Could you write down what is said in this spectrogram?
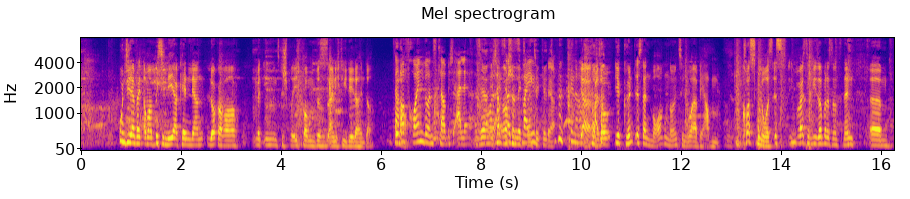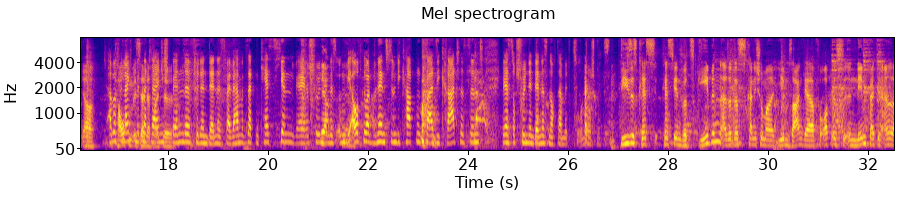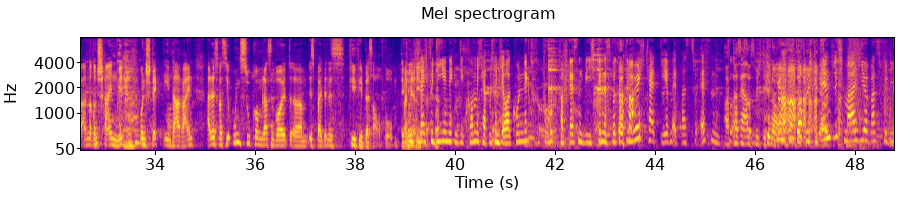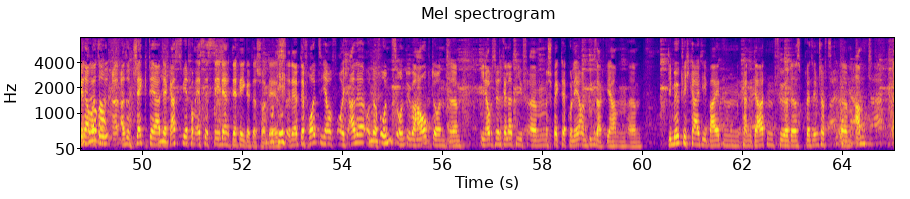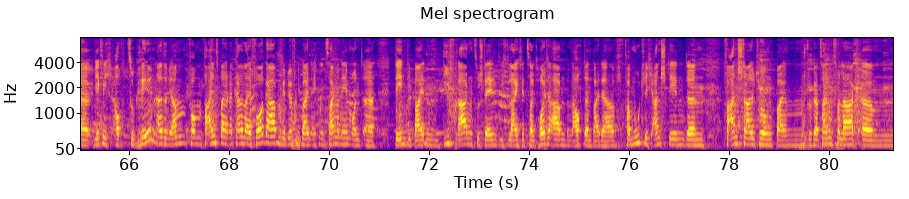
und sie dann vielleicht auch mal ein bisschen näher kennenlernen, lockerer mit ihnen ins Gespräch kommen. Das ist eigentlich die Idee dahinter. Darauf Genau. freuen wir uns, glaube ich, alle. Also, Sehr, ich habe als- auch schon zwei- Ticket. Ja. Genau. Ja, also ihr könnt es dann morgen 19 Uhr erwerben. Kostenlos. Ist, ich weiß nicht, wie soll man das sonst nennen? Ähm, ja, Aber kaufen vielleicht ist mit ja einer kleinen falsche- Spende für den Dennis, weil wir haben ja gesagt, ein Kästchen wäre ja schön, Ja. wenn es irgendwie aufgebaut wird. Wenn denn die Karten quasi gratis sind, wäre es doch schön, den Dennis noch damit zu unterstützen. Dieses Käs Kästchen wird's geben. Also das kann ich schon mal jedem sagen, der vor Ort ist. Nehmt vielleicht den einen oder anderen Schein mit und steckt ihn da rein. Alles, was ihr uns zukommen lassen wollt, ähm, ist bei Dennis viel, viel besser aufgehoben. Vielleicht für diejenigen, die kommen, ich habe mich nämlich auch erkundigt, ver- verfressen wie ich bin, es wird auch die Möglichkeit geben, etwas zu essen Ah, zu das ist erwerben. das Wichtige. Genau. Das ist das Wichtige. Endlich mal hier was für die Genau, Hörer. also, also Jack, der, der Gastwirt vom SSC, der, der regelt das schon. Der, ist, der, der freut sich auf euch alle und auf uns und überhaupt. Und ähm, ich glaube, es wird relativ ähm, spektakulär und wie gesagt, wir haben ähm, die Möglichkeit, die beiden Kandidaten für das Präsidentschaftsamt äh, wirklich auch zu grillen. Also wir haben vom Vereinsbeirat keinerlei Vorgaben. Wir dürfen die beiden echt in die Zange nehmen und äh, denen die beiden die Fragen zu stellen, die vielleicht jetzt halt heute Abend und auch dann bei der vermutlich anstehenden Veranstaltung beim Stuttgart Zeitungsverlag ähm, äh,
